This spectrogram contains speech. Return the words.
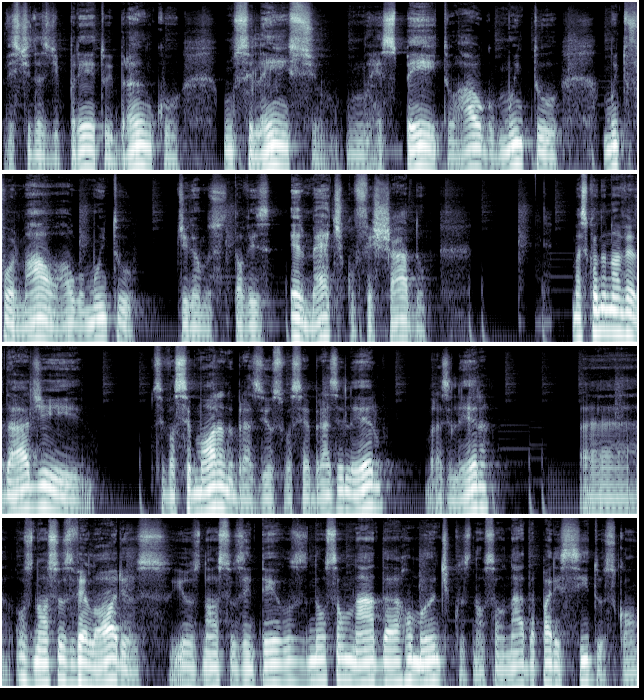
vestidas de preto e branco, um silêncio, um respeito, algo muito, muito formal, algo muito, digamos, talvez hermético, fechado. Mas quando na verdade, se você mora no Brasil, se você é brasileiro, brasileira, é, os nossos velórios e os nossos enterros não são nada românticos, não são nada parecidos com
